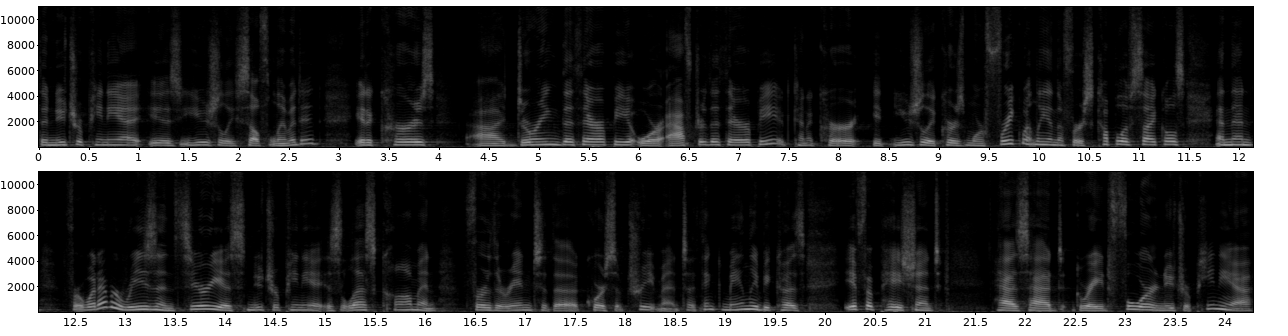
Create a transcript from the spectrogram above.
The neutropenia is usually self-limited. It occurs uh, during the therapy or after the therapy. It can occur, it usually occurs more frequently in the first couple of cycles, and then for whatever reason, serious neutropenia is less common further into the course of treatment. I think mainly because if a patient has had grade four neutropenia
